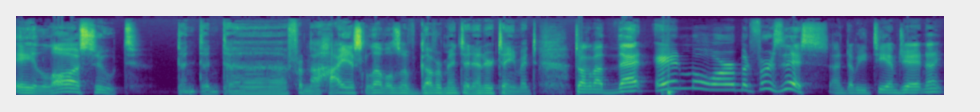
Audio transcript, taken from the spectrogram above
a lawsuit. Dun, dun, dun, from the highest levels of government and entertainment. Talk about that and more, but first, this on WTMJ at night.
